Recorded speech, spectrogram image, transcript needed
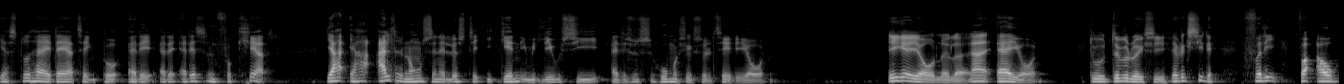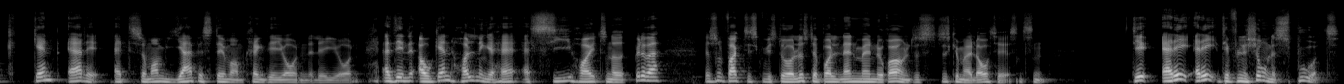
jeg stod her i dag og tænkte på, er det, er det, er det sådan forkert? Jeg, jeg har aldrig nogensinde lyst til igen i mit liv at sige, at jeg synes, homoseksualitet er i orden. Ikke er i orden, eller? Nej, er i orden. Du, det vil du ikke sige. Jeg vil ikke sige det, fordi for arrogant er det, at som om jeg bestemmer omkring det er i orden eller ikke i orden. Altså det er en arrogant holdning at have, at sige højt sådan noget. Ved du hvad? Jeg synes faktisk, hvis du har lyst til at bolde en anden mand i røven, det, det skal man have lov til. Sådan, sådan. Det, er, det, er det definitionen af spurt?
